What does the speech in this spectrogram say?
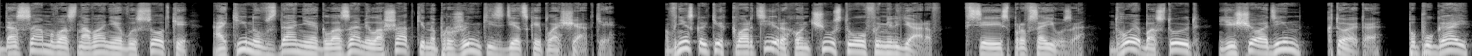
до самого основания высотки, окинув здание глазами лошадки на пружинке с детской площадки. В нескольких квартирах он чувствовал фамильяров, все из профсоюза. Двое бастуют, еще один... Кто это? Попугай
